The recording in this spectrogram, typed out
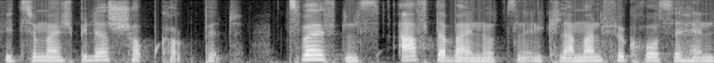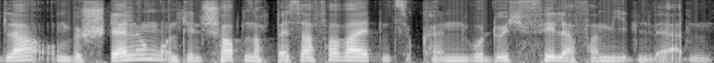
wie zum Beispiel das Shop Cockpit. Zwölftens Afterbuy nutzen in Klammern für große Händler, um Bestellungen und den Shop noch besser verwalten zu können, wodurch Fehler vermieden werden.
